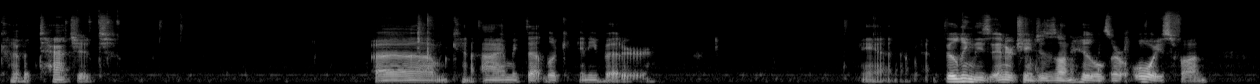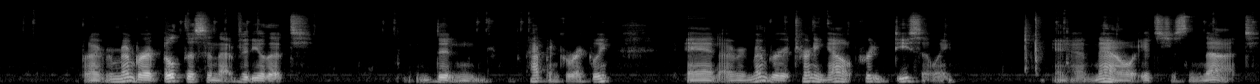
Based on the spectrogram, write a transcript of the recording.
kind of attach it. Um, can I make that look any better? Man, building these interchanges on hills are always fun. But I remember I built this in that video that didn't happen correctly. And I remember it turning out pretty decently. And now it's just not.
